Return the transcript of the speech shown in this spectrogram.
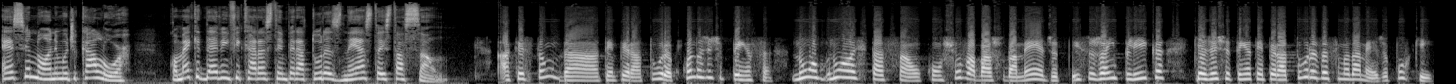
é sinônimo de calor. Como é que devem ficar as temperaturas nesta estação? A questão da temperatura, quando a gente pensa numa, numa, estação com chuva abaixo da média, isso já implica que a gente tenha temperaturas acima da média. Por quê?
